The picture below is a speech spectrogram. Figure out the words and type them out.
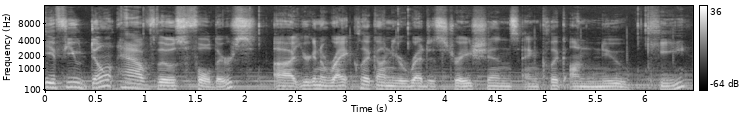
If you don't have those folders, uh, you're gonna right click on your registrations and click on new key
